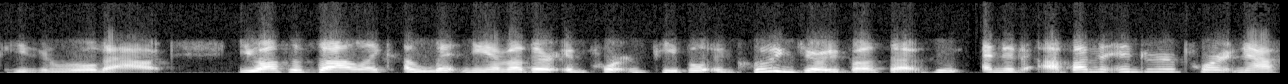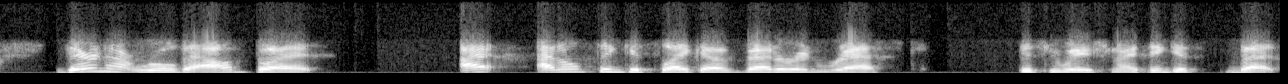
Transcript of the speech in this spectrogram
He's been ruled out. You also saw like a litany of other important people, including Joey Bosa, who ended up on the injury report. Now they're not ruled out, but I I don't think it's like a veteran rest situation. I think it's that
